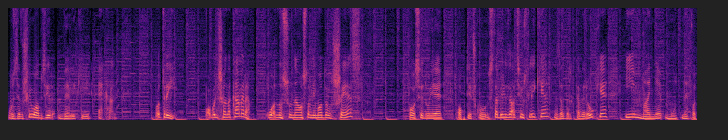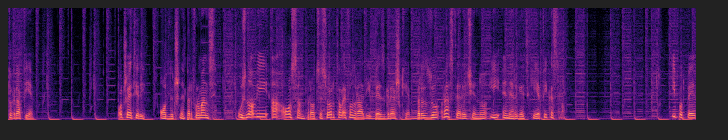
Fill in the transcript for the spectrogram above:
uzevši u obzir veliki ekran. Po 3. Poboljšana kamera. U odnosu na osnovni model 6, posjeduje optičku stabilizaciju slike za drhtave ruke i manje mutne fotografije. Po 4. Odlične performanse. Uz novi A8 procesor telefon radi bez greške, brzo, rasterećeno i energetski efikasno. I pod 5.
